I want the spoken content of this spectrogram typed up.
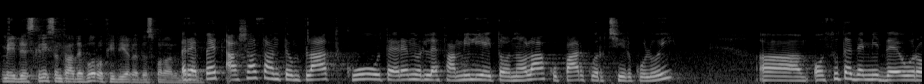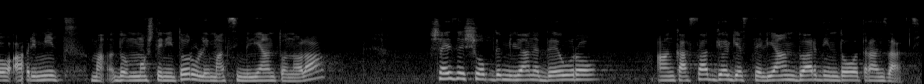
mi-ai descris într-adevăr o filieră de spălare de bani. Repet, așa s-a întâmplat cu terenurile familiei Tonola, cu parcuri circului. Uh, 100 de mii de euro a primit ma- domn- moștenitorul lui Maximilian Tonola. 68 de milioane de euro a încasat Gheorghe Stelian doar din două tranzacții.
